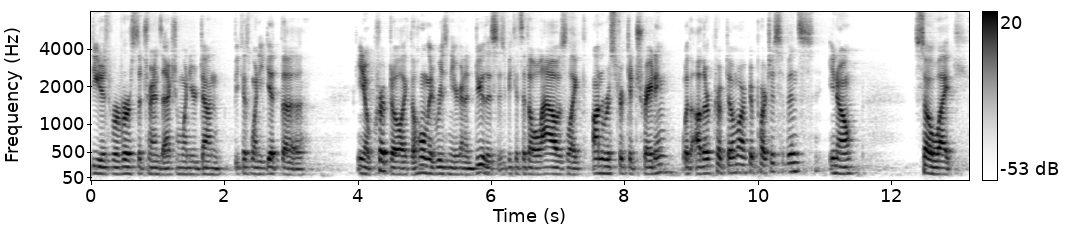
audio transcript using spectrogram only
you just reverse the transaction when you're done. Because when you get the, you know, crypto, like the only reason you're going to do this is because it allows like unrestricted trading with other crypto market participants. You know, so like.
